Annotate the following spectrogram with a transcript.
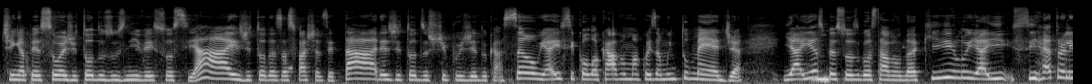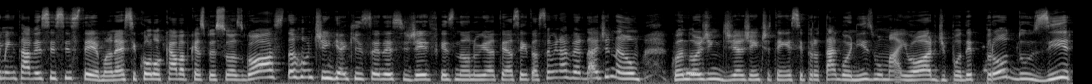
tinha pessoas de todos os níveis sociais, de todas as faixas etárias, de todos os tipos de educação, e aí se colocava uma coisa muito média. E aí as pessoas gostavam daquilo, e aí se retroalimentava alimentava esse sistema, né? Se colocava porque as pessoas gostam, tinha que ser desse jeito, porque senão não ia ter aceitação, e na verdade não. Quando hoje em dia a gente tem esse protagonismo maior de poder produzir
